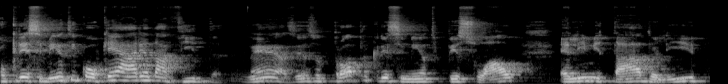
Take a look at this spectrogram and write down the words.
o crescimento em qualquer área da vida, né? Às vezes o próprio crescimento pessoal é limitado ali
